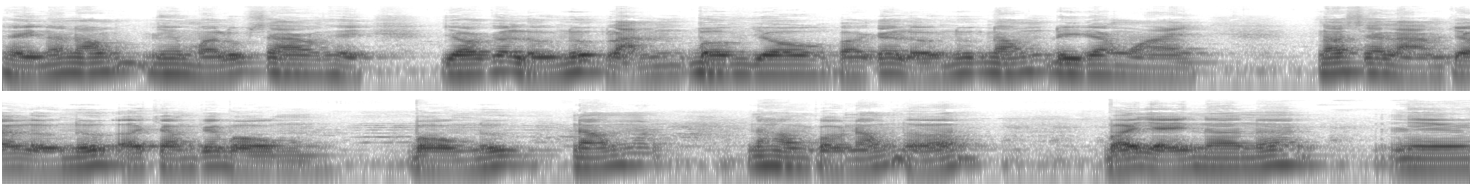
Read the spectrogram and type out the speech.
thì nó nóng nhưng mà lúc sau thì do cái lượng nước lạnh bơm vô và cái lượng nước nóng đi ra ngoài nó sẽ làm cho lượng nước ở trong cái bồn bồn nước nóng á, nó không còn nóng nữa. Bởi vậy nên á nhiều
